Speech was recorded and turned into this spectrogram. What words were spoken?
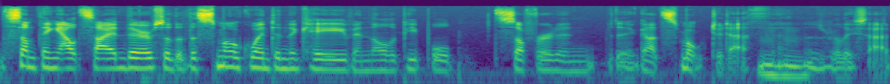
something outside there so that the smoke went in the cave and all the people suffered and got smoked to death. It was really sad.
